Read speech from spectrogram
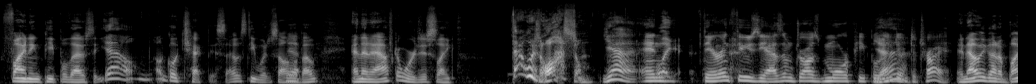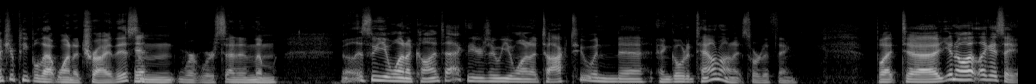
finding people that say, yeah, I'll, I'll go check this out, see what it's all Yeah. about. And then afterwards, just like, that was awesome. Yeah, and Like- their enthusiasm draws more people into it to try it. And now we got a bunch of people that want to try this, Yeah. and we're, we're sending them. Well, this is who you want to contact. Here's who you want to talk to, and uh, and go to town on it, sort of thing. But uh, you know, like I say,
